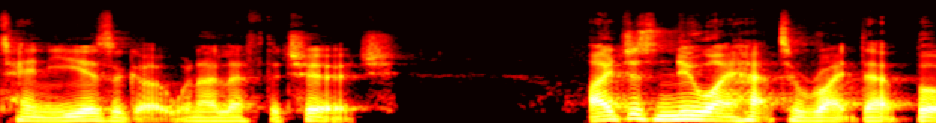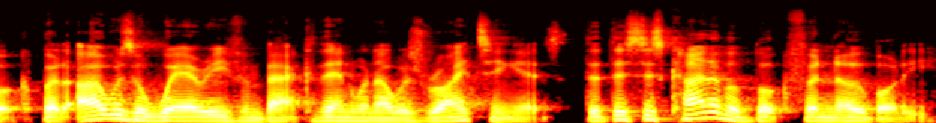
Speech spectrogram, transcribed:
10 years ago when i left the church i just knew i had to write that book but i was aware even back then when i was writing it that this is kind of a book for nobody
